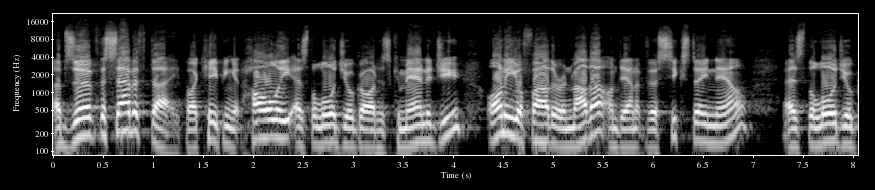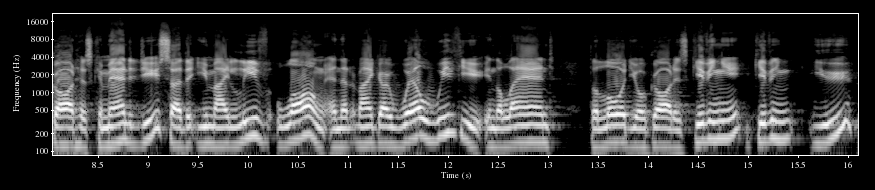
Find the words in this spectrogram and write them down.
Observe the Sabbath day by keeping it holy as the Lord your God has commanded you. Honour your father and mother. I'm down at verse 16 now. As the Lord your God has commanded you, so that you may live long and that it may go well with you in the land the Lord your God is giving you, giving you.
